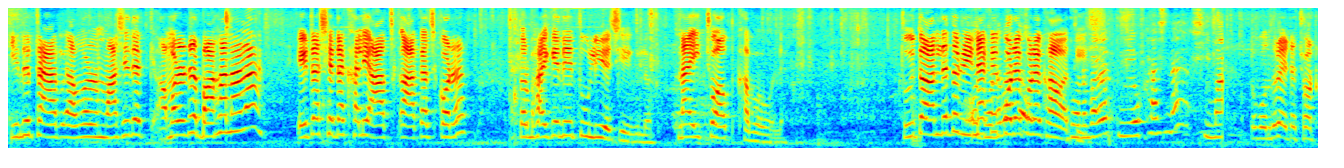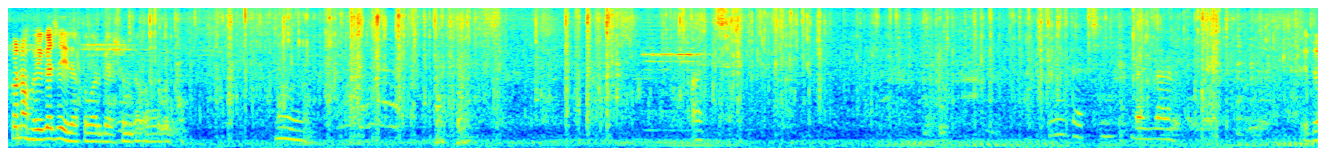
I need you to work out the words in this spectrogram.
কিন্তু টা- আমার মাসিদের আমার ওটা বাহানা না? এটা সেটা খালি আজ আকাজ করার তোর ভাইকে দিয়ে তুলিয়েছি এগুলো। না এই চপ খাব বলে। তুই তো আনলে তো রিনাকে করে করে খাওয়াতিস। তুইও খাস না? সীমা তো বন্ধুরা এটা চটকানো হয়ে গেছে এই দেখো আবার বেসন দেওয়া হবে আচ্ছা। ঠিক আছে এটা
